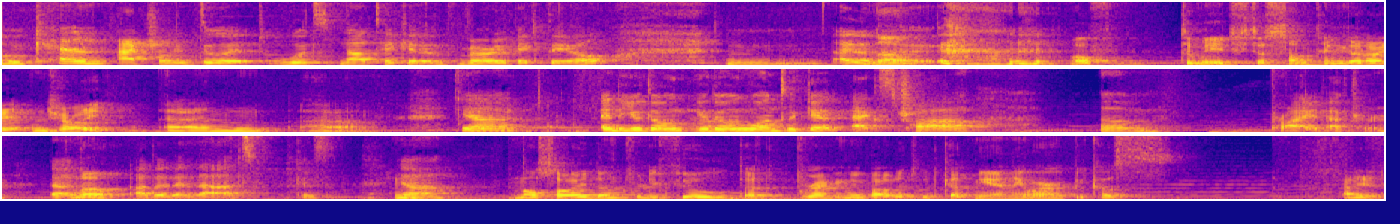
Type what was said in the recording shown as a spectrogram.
who can actually do it would not take it a very big deal. Mm, I don't No. know. Well, f- to me, it's just something that I enjoy, and uh, yeah, and you don't you don't want to get extra um, pride after. Uh, No. Other than that, because yeah. and also I don't really feel that bragging about it would get me anywhere because I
